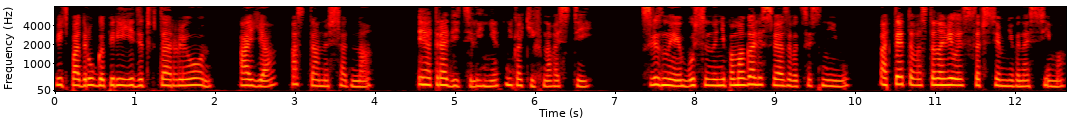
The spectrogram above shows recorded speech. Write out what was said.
ведь подруга переедет в Тарлеон, а я останусь одна. И от родителей нет никаких новостей. Связные бусины не помогали связываться с ними. От этого становилось совсем невыносимо.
